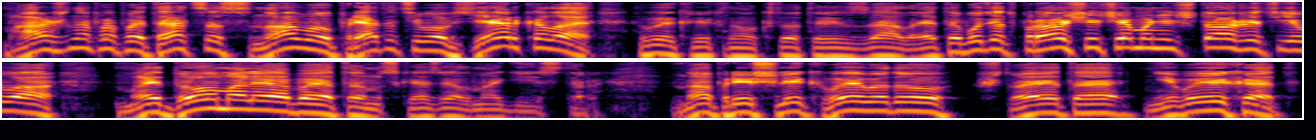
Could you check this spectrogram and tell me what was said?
«Можно попытаться снова упрятать его в зеркало!» — выкрикнул кто-то из зала. «Это будет проще, чем уничтожить его!» «Мы думали об этом», — сказал магистр, «но пришли к выводу, что это не выход».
